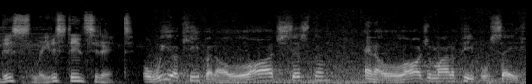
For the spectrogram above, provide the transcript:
this latest incident. We are keeping a large system and a large amount of people safe.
